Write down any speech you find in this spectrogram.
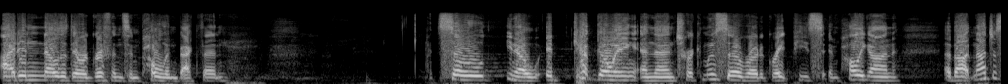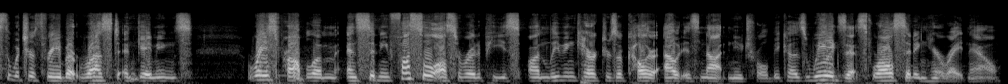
I didn't know that there were griffins in Poland back then. So, you know, it kept going, and then Tauriq Moosa wrote a great piece in Polygon about not just The Witcher 3, but Rust and gaming's race problem, and Sidney Fussell also wrote a piece on leaving characters of color out is not neutral, because we exist. We're all sitting here right now.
